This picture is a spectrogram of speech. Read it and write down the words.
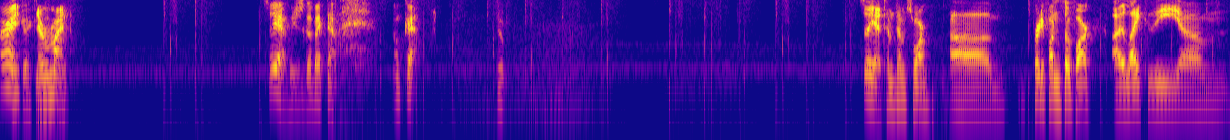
All right, think I can never mind. So yeah, we just go back down. Okay. So yeah, Temtem Swarm. Um, pretty fun so far. I like the um,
